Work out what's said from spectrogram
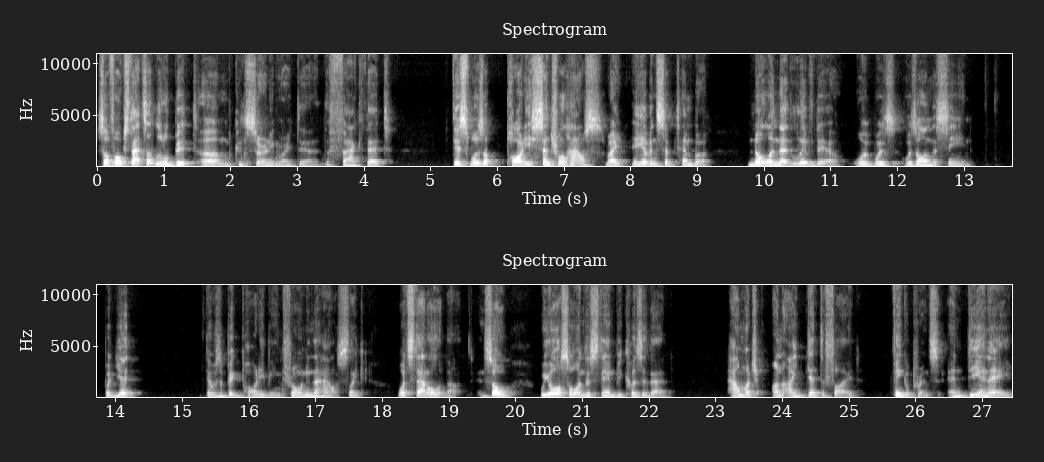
so, folks, that's a little bit um, concerning right there. The fact that this was a party central house, right? Here in September no one that lived there was was on the scene, but yet there was a big party being thrown in the house. Like, what's that all about? And so we also understand because of that how much unidentified fingerprints and DNA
